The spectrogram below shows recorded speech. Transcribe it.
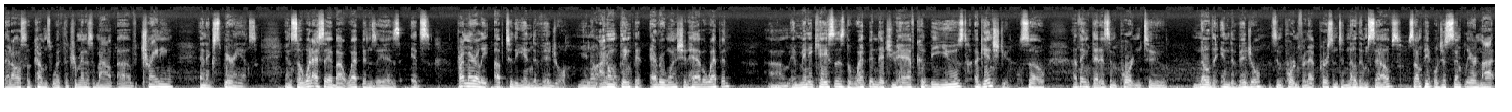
that also comes with a tremendous amount of training and experience. And so what I say about weapons is it's primarily up to the individual. You know, I don't think that everyone should have a weapon. Um, in many cases, the weapon that you have could be used against you. So I think that it's important to know the individual. It's important for that person to know themselves. Some people just simply are not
